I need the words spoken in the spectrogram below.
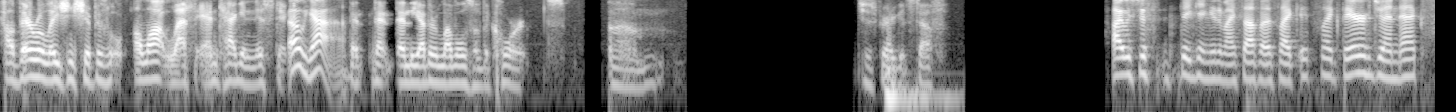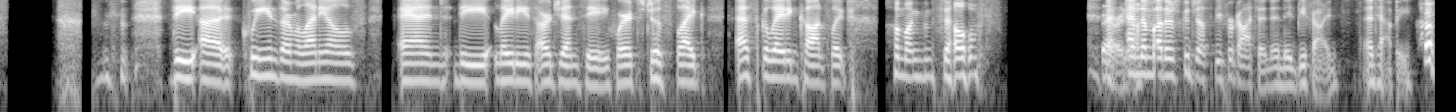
how their relationship is a lot less antagonistic. Oh yeah, than than, than the other levels of the courts. Um, just very good stuff. I was just thinking to myself, I was like, it's like they're Gen X. the uh, queens are millennials and the ladies are Gen Z, where it's just like escalating conflict among themselves. And the mothers could just be forgotten and they'd be fine and happy. um,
